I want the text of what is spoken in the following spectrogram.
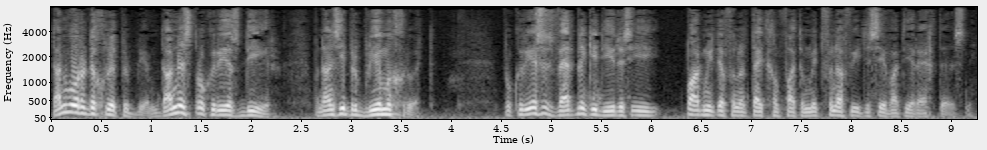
dan word dit 'n groot probleem. Dan is prokureurs duur, want dan is die probleme groot. Prokureurs is werklik nie duur as u paar minute van hulle tyd gaan vat om net vinnig vir u te sê wat die regte is nie.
